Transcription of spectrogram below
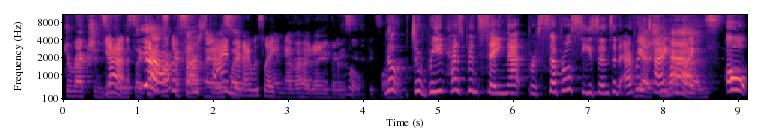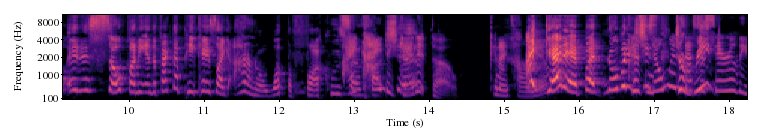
directions. Yeah, and it was like, Yeah. That's the us out," first and time like, that I was like, I never heard anybody say Oh. that before. no, Dorit has been saying that for several seasons, and every yeah, time I'm like, oh, it is so funny. And the fact that PK's like, I don't know what the fuck, who says shit. I that kind of get it though. Can I tell I you? I get it, but nobody. because no one Dorit- necessarily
